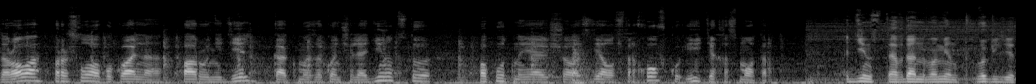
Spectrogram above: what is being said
Здорово. Прошло буквально пару недель, как мы закончили 11 -ю. Попутно я еще сделал страховку и техосмотр. 11 в данный момент выглядит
